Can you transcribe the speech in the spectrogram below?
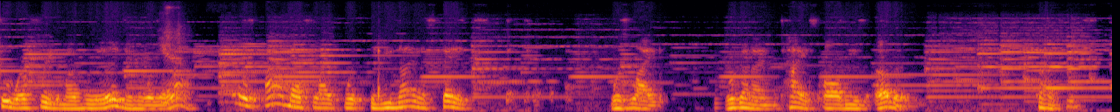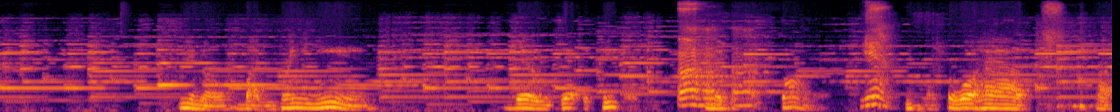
to where freedom of religion was Yeah. allowed. It was almost like what the United States was like, we're gonna entice all these other countries, you know, by bringing in their rejected people Uh-huh, and. Yeah. You know, so we'll have uh,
